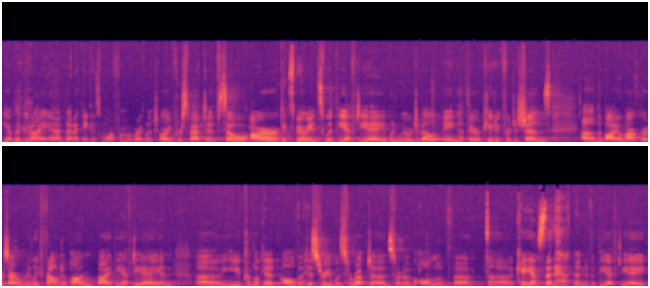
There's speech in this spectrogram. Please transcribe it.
Yeah, but can I add that I think it's more from a regulatory perspective. So, our experience with the FDA when we were developing a therapeutic for Duchenne's Uh, the biomarkers are really frowned upon by the FDA, and uh, you could look at all the history with Sarepta and sort of all of the uh, chaos that happened with the FDA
